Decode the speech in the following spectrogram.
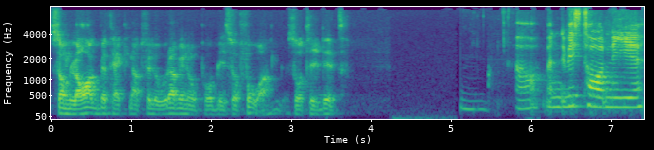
som lag betecknat förlorar vi nog på att bli så få så tidigt. Ja, men visst har ni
